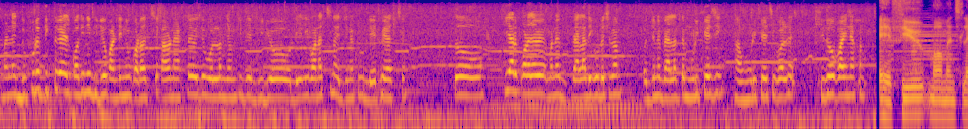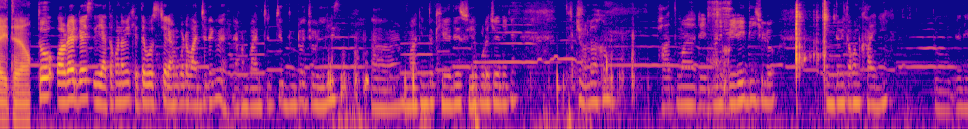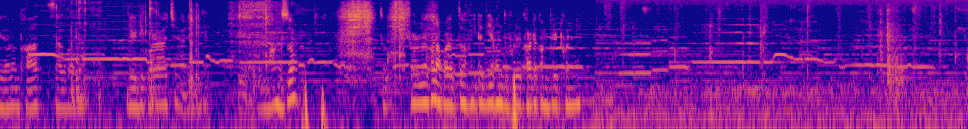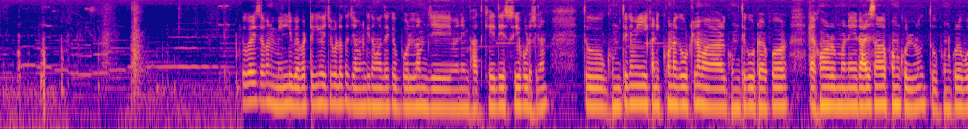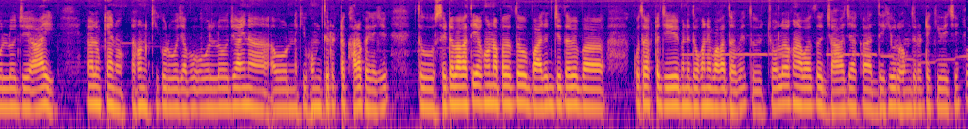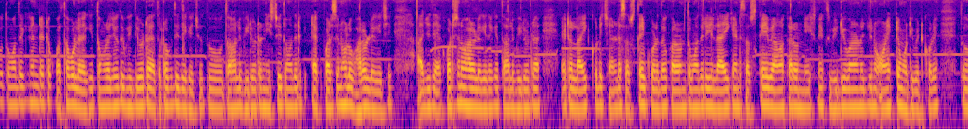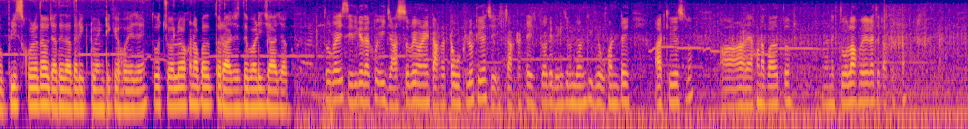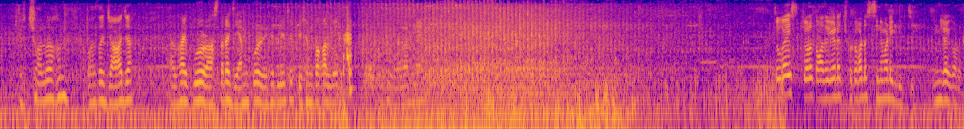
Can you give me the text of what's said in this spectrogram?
মানে দুপুরের দিক থেকে কদিনই ভিডিও কন্টিনিউ করা হচ্ছে। কারণ একটাই ওই যে বললাম, যেমন কি যে ভিডিও ডেইলি বানাচ্ছি না, এর জন্য একটু লেট হয়ে যাচ্ছে। তো কি আর করা যাবে? মানে বেলা দিকে উঠেছিলাম। ওর জন্য বেলাতে মুড়ি খেয়েছি। হ্যাঁ মুড়ি খেয়েছি বলে। খিদেও পাই না এখন। A few moments later. তো অলরাইট গাইস এই এতক্ষণ আমি খেতে বসছি আর এখন কটা বাজছে দেখবে? এখন বাজছে হচ্ছে দুটো চল্লিশ আর মা কিন্তু খেয়ে দিয়ে শুয়ে পড়েছে এদিকে। তো চলো এখন ভাত মা মানে বেড়েই দিয়েছিল কিন্তু আমি তখন খাইনি। তো এদিকে দেখো ভাত শাক ভাজা রেডি করা আছে আর এদিকে মাংস। তো চলো এখন আপাতত এটা দিয়ে এখন দুপুরে খাওয়াটা কমপ্লিট করে তো গাইস এখন মেনলি ব্যাপারটা কি হয়েছে বলো তো যেমন কি তোমাদেরকে বললাম যে মানে ভাত খেয়ে দিয়ে শুয়ে পড়েছিলাম। তো ঘুম থেকে আমি খানিকক্ষণ আগে উঠলাম আর ঘুম থেকে ওঠার পর এখন মানে রাজেশ আমাকে ফোন করল। তো ফোন করে বলল যে, আয়। বললাম, কেন? এখন কি করব? যাব? ও বলল যাই না ওর নাকি হোম থিয়েটারটা খারাপ হয়ে গেছে। তো সেটা বাগাতে এখন আপাতত বাজার যেতে হবে বা কোথাও একটা যে মানে দোকানে বাগাতে হবে। তো চলো এখন আপাতত যা যা আর দেখি ওর হোম থিয়েটারটা কী হয়েছে। তো তোমাদের এখানটা একটা কথা বলে রাখি, তোমরা যেহেতু ভিডিওটা এতটা অবধি দেখেছ, তো তাহলে ভিডিওটা নিশ্চয়ই তোমাদের এক পার্সেন্ট হলেও ভালো লেগেছে। আর যদি এক পার্সেন্টও ভালো লেগে থাকে, তাহলে ভিডিওটা একটা লাইক করে চ্যানেলটা সাবস্ক্রাইব করে দাও, কারণ তোমাদের এই লাইক অ্যান্ড সাবস্ক্রাইব আমাকে আরও নেক্সট নেক্সট ভিডিও বানানোর জন্য অনেকটা মোটিভেট করে। তো প্লিজ করে দাও, যাতে তাড়াতাড়ি টোয়েন্টিকে হয়ে যায়। তো চলো এখন আপাতত রাজেশদের বাড়ি যা যাক। তো গাইস এদিকে দেখো, এই যার সবে মানে ট্রাক্টরটা উঠল, ঠিক আছে? এই ট্রাক্টরটা একটু আগে দেখেছিলাম যেমন কি যে ওখানটায় আটকে গেছিল। আর এখন আপাতত মানে তোলা হয়ে গেছে ট্রাক্টরটা। তো চলো এখন আপাতত যাওয়া যাক। আর ভাই, পুরো রাস্তাটা জ্যাম করে রেখে দিয়েছে, পেছন পাকার লোক। বলার নেই। তো গাইস চলো তোমাদেরকে একটা ছোটোখাটো সিনেমাটিক দিচ্ছি। এনজয় করো।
